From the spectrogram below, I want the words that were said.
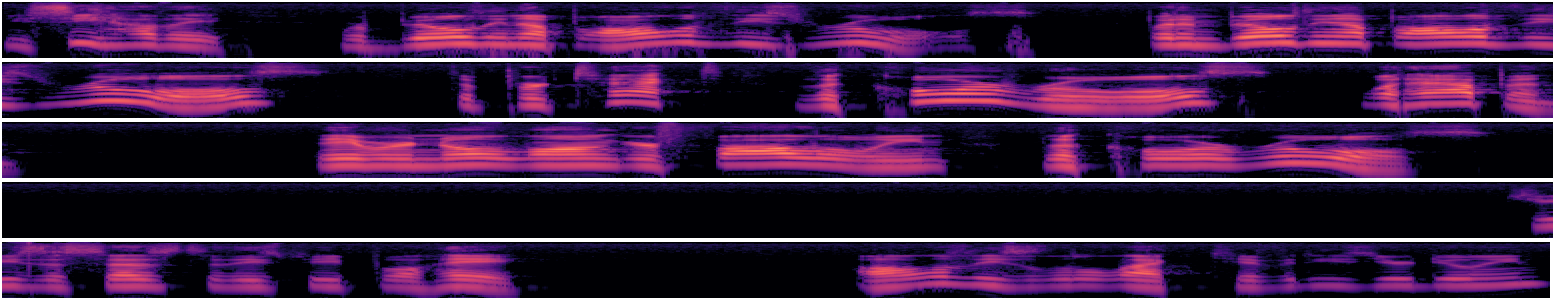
You see how they were building up all of these rules, but in building up all of these rules to protect the core rules, what happened? They were no longer following the core rules. Jesus says to these people, hey, all of these little activities you're doing,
